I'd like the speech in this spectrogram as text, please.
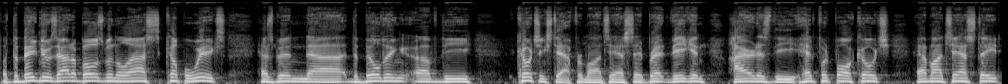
But the big news out of Bozeman the last couple weeks has been uh, the building of the coaching staff for Montana State. Brent Vigen, hired as the head football coach at Montana State.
